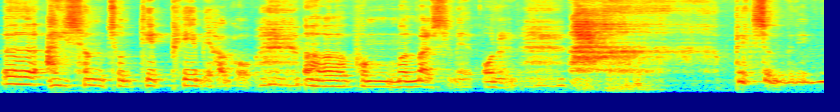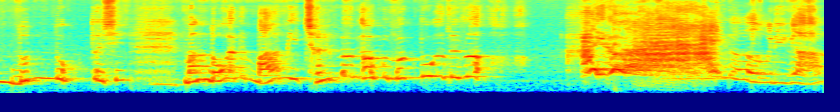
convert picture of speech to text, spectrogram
어, 아이성 전투에 패배하고 어, 본문 말씀에 오늘 아, 백성들이 눈 녹듯이 막 녹아들 마음이 절망하고 막 녹아들어서 아이고 아이고 우리가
